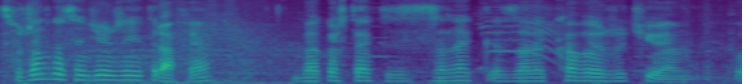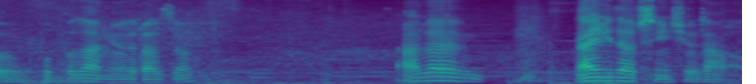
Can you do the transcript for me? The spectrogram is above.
Z początku sądziłem, że nie trafię, bo jakoś tak zalek zalekawo rzuciłem po, po podaniu od razu. Ale najwidoczniej się udało.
